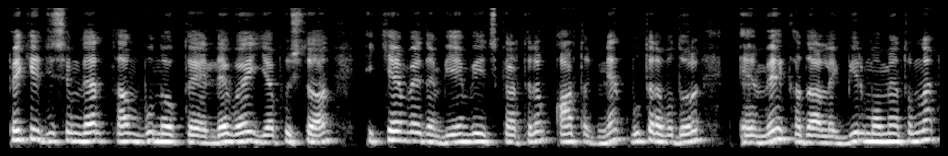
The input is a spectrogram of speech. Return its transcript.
Peki cisimler tam bu noktaya levaya yapıştığı an 2mv'den bir mv'yi çıkartırım. Artık net bu tarafa doğru mv kadarlık bir momentumla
